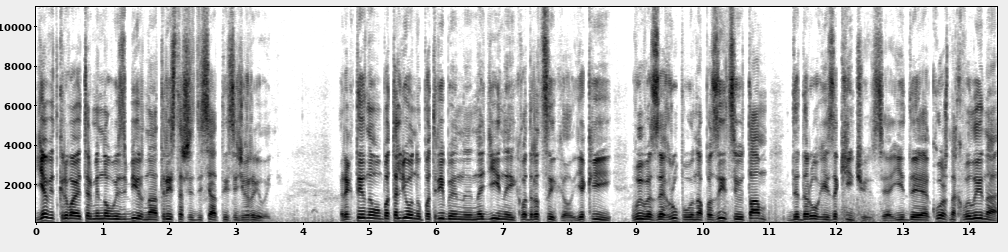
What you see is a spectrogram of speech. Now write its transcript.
Я відкриваю терміновий збір на 360 тисяч гривень. Реактивному батальйону потрібен надійний квадроцикл, який вивезе групу на позицію там, де дороги закінчуються, і де кожна хвилина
